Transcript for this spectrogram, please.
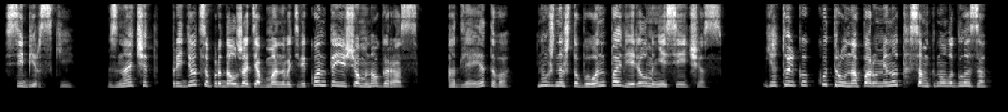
Сибирский. Значит, придется продолжать обманывать Виконта еще много раз. А для этого нужно, чтобы он поверил мне сейчас. Я только к утру на пару минут сомкнула глаза.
